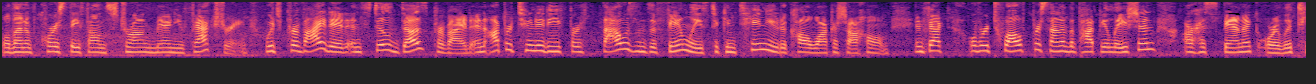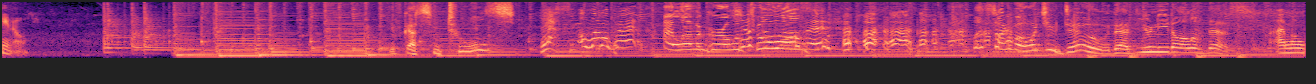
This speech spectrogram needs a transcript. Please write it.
Well, then, of course, they found strong manufacturing, which provided and still does provide an opportunity for thousands of families to continue to call Waukesha home. In fact, over 12% of the population are Hispanic or Latino. You've got some tools. Yes, a little bit. I love a girl with Just tools. a little bit. Let's talk about what you do that you need all of this. I'm a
